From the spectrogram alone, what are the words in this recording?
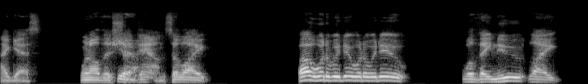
I guess when all this shut down. So like, oh, what do we do? What do we do? Well, they knew like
